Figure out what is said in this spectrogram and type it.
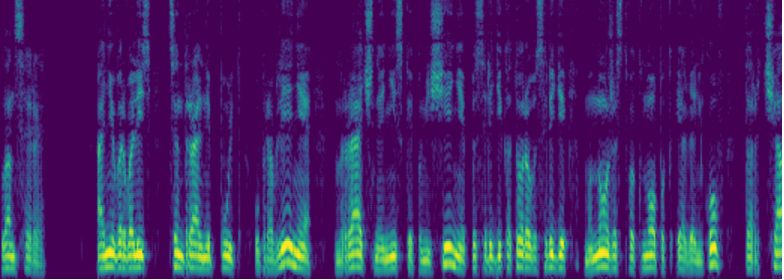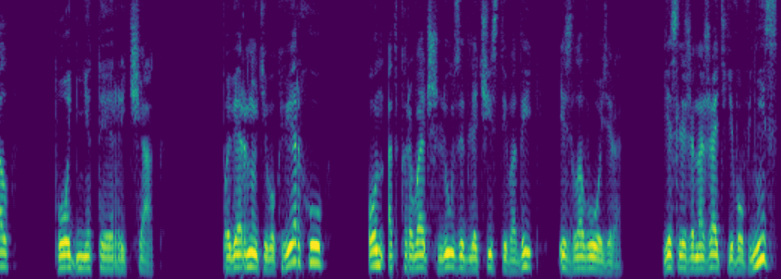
Лансере. Они ворвались в центральный пульт управления, мрачное низкое помещение, посреди которого среди множества кнопок и огоньков торчал поднятый рычаг. Повернуть его кверху, он открывает шлюзы для чистой воды из лавозера. Если же нажать его вниз,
